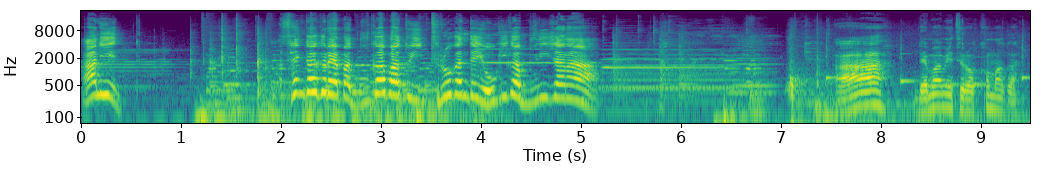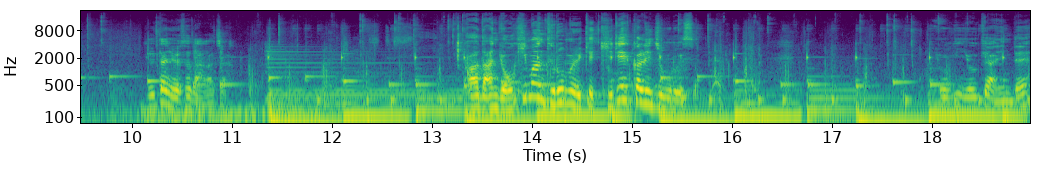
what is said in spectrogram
아니 생각을 해봐 누가 봐도 이 들어간데 여기가 문이잖아 아, 내 맘에 들어 커마가. 일단 여기서 나가자. 아, 난 여기만 들어오면 이렇게 길이 헷갈린지 모르겠어. 여기 여기 아닌데?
